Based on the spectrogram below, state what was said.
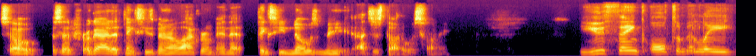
So I said, for a guy that thinks he's been in our locker room and that thinks he knows me, I just thought it was funny. You think ultimately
